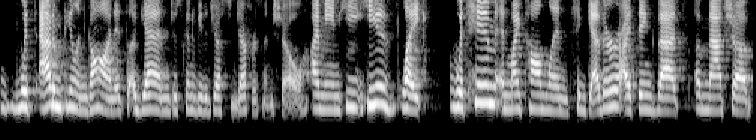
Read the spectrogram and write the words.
with Adam Thielen gone, it's again just going to be the Justin Jefferson show. I mean, he he is like with him and Mike Tomlin together. I think that's a matchup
